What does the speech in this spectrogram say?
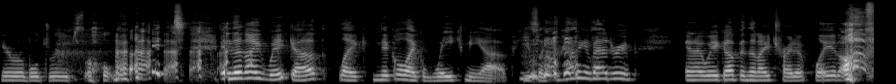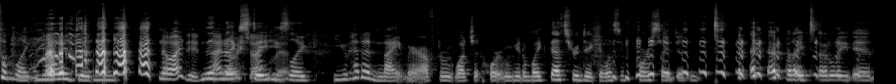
terrible dreams the whole night. and then I wake up, like Nick will like wake me up. He's like, You're having a bad dream. And I wake up and then I try to play it off. I'm like, no, I didn't. No, I didn't. the I know next day he's about. like, You had a nightmare after we watched a horror movie. And I'm like, That's ridiculous. Of course I didn't. but I totally did.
